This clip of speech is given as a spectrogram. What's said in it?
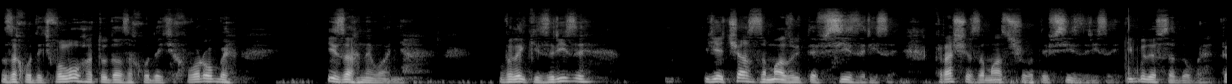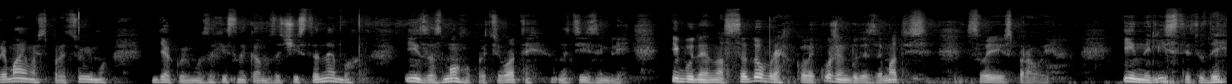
заходить волога, туди заходять хвороби і загнивання. Великі зрізи. Є час, замазуйте всі зрізи. Краще замазувати всі зрізи. І буде все добре. Тримаємось, працюємо. Дякуємо захисникам за чисте небо і за змогу працювати на цій землі. І буде у нас все добре, коли кожен буде займатися своєю справою. І не лізти туди,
